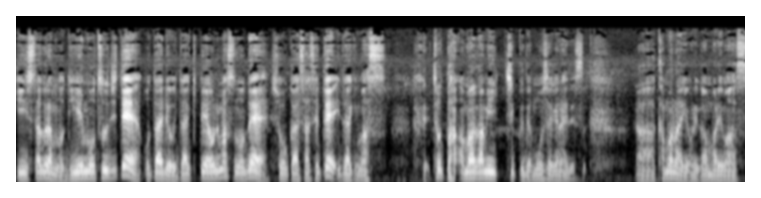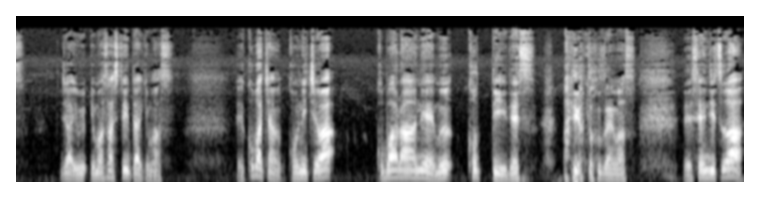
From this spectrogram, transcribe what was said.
インスタグラムの DM を通じてお便りをいただきておりますので、紹介させていただきます。ちょっと甘噛みチックで申し訳ないです。あ噛まないように頑張ります。じゃあ読まさせていただきます。えコバちゃん、こんにちは。小腹ネーム、コッティです。ありがとうございます。え先日は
